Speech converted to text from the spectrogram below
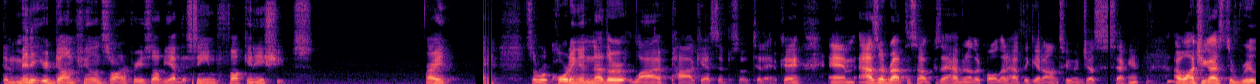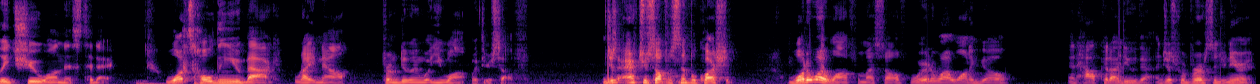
The minute you're done feeling sorry for yourself, you have the same fucking issues. Right? So, recording another live podcast episode today, okay? And as I wrap this up, because I have another call that I have to get onto in just a second, I want you guys to really chew on this today. What's holding you back right now from doing what you want with yourself? Just ask yourself a simple question What do I want for myself? Where do I want to go? And how could I do that? And just reverse engineer it.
